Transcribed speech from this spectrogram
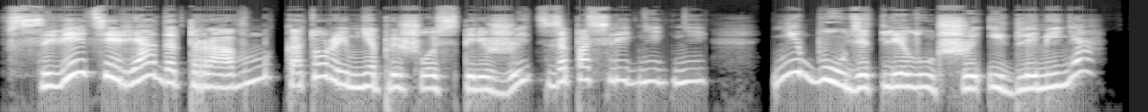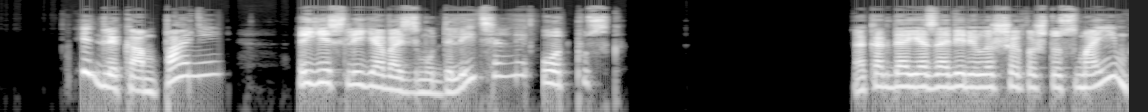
В свете ряда травм, которые мне пришлось пережить за последние дни, не будет ли лучше и для меня, и для компании, если я возьму длительный отпуск. А когда я заверила шефа, что с моим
